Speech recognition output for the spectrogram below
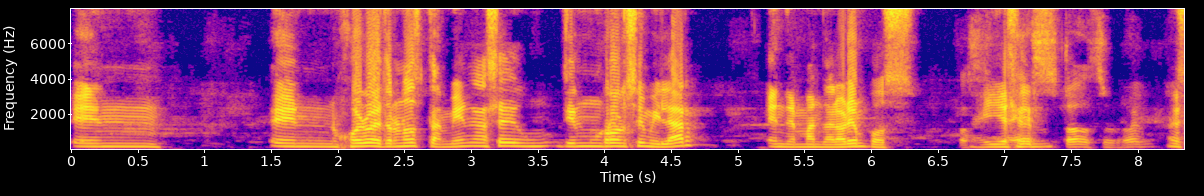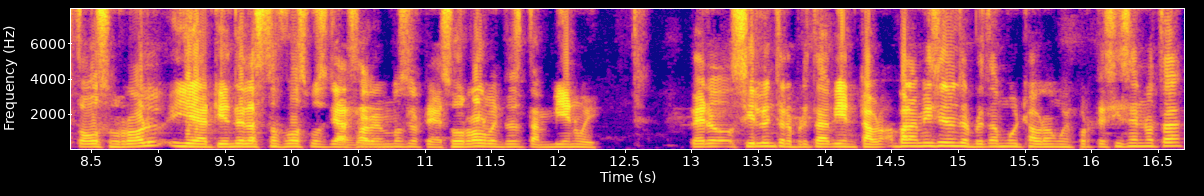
En, en Juego de Tronos también hace un, tiene un rol similar. En The Mandalorian, pues Pues, Ahí es es, el- todo su rol. es todo su rol. Y aquí en The Last of Us, pues ya También. sabemos lo que es su rol, güey. Entonces también, güey. Pero sí lo interpreta bien, cabrón. Para mí sí lo interpreta muy cabrón, güey. Porque sí se nota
